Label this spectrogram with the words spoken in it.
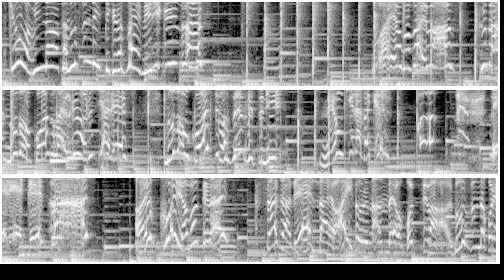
日はみんな楽しんでいってください。メリークリスマス。おはようございます。普段喉を壊さないウルハルシアです。喉を壊してません別に。寝起きなだけ。こっちは。どうすんだこれ。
